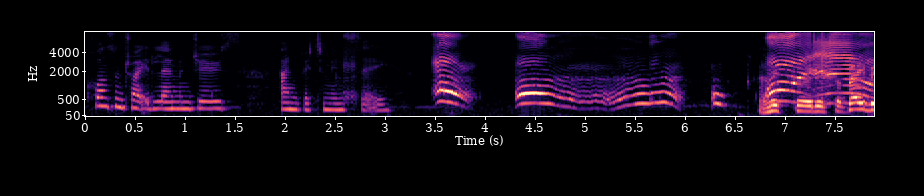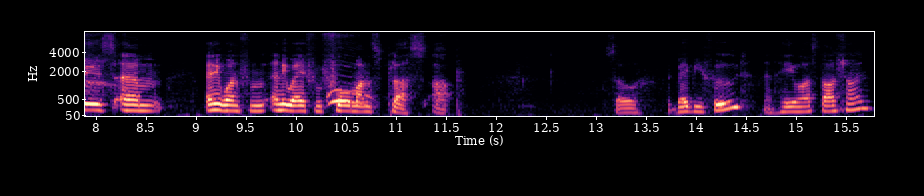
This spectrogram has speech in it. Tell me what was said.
concentrated lemon juice and vitamin C. And this food is for babies, um, anyone from anywhere from four months plus up. So the baby food, and here you are, Starshine.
